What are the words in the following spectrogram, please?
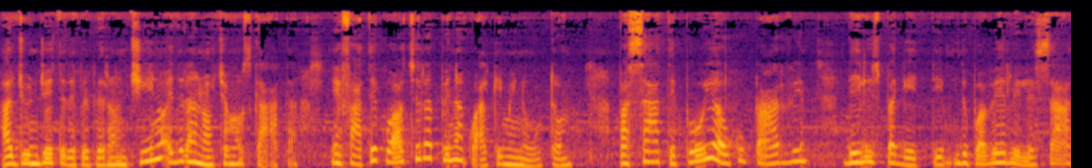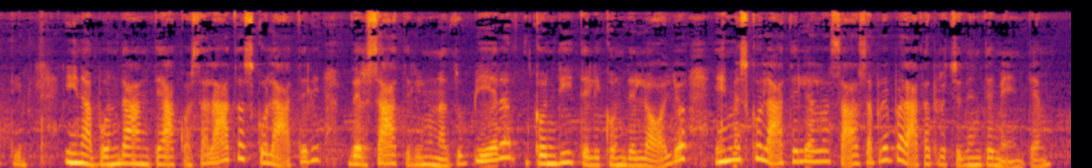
Aggiungete del peperoncino e della noce moscata e fate cuocere appena qualche minuto. Passate poi a occuparvi degli spaghetti. Dopo averli lessati in abbondante acqua salata, scolateli, versateli in una zuppiera, conditeli con dell'olio e mescolateli alla salsa preparata precedentemente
